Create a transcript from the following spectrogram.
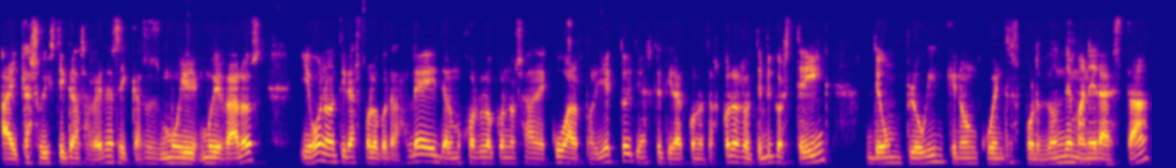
hay casuísticas a veces y casos muy, muy raros y bueno, tiras por lo que Translate y a lo mejor loco no se adecua al proyecto y tienes que tirar con otras cosas, lo típico string de un plugin que no encuentras por dónde manera está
